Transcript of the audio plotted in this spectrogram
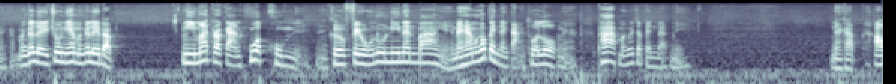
นะครับมันก็เลยช่วงนี้มันก็เลยแบบมีมาตรการควบคุมเนี่ยคือฟิลนู่นนี่นั่นบ้างเห็นไหมฮะมันก็เป็นต่างๆทั่วโลกเนี่ย ภาพมันก็จะเป็นแบบนี้นะครับ เอา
